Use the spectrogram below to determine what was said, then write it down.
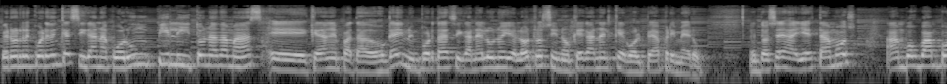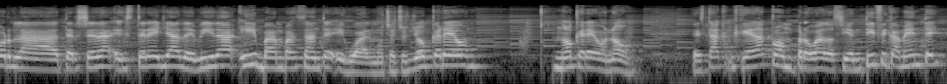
pero recuerden que si gana por un pilito nada más, eh, quedan empatados, ¿ok? No importa si gana el uno y el otro, sino que gana el que golpea primero. Entonces ahí estamos. Ambos van por la tercera estrella de vida y van bastante igual, muchachos. Yo creo, no creo, no. Está, queda comprobado científicamente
